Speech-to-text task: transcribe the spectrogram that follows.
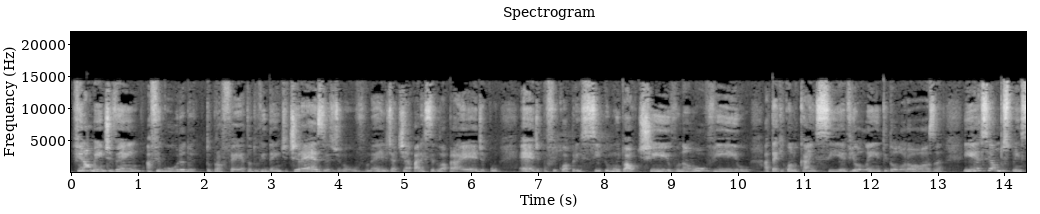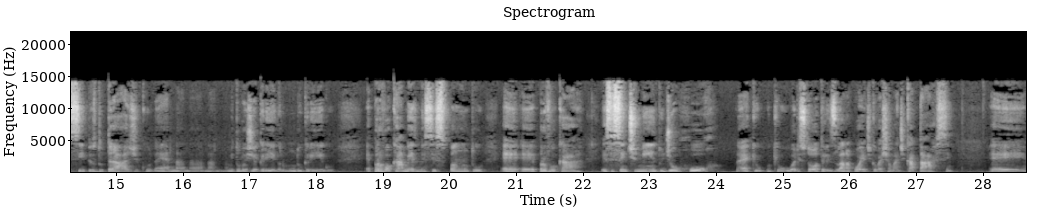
Finalmente vem a figura do, do, profeta, do vidente Tiresias de novo, né? Ele já tinha aparecido lá para Édipo. Édipo ficou a princípio muito altivo, não ouviu, até que quando cai em si é violenta e dolorosa. E esse é um dos princípios do trágico, né? Na, na, na mitologia grega, no mundo grego. É provocar mesmo esse espanto, é, é provocar esse sentimento de horror, né? Que, que o Aristóteles lá na poética vai chamar de catarse. É,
